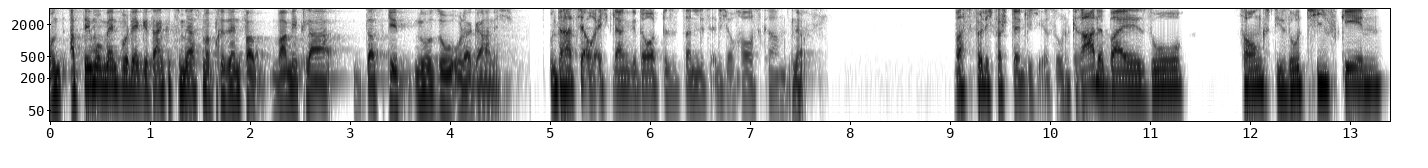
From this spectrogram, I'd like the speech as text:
Und ab dem Moment, wo der Gedanke zum ersten Mal präsent war, war mir klar, das geht nur so oder gar nicht. Und da hat es ja auch echt lange gedauert, bis es dann letztendlich auch rauskam. Ja. Was völlig verständlich ist. Und gerade bei so Songs, die so tief gehen,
